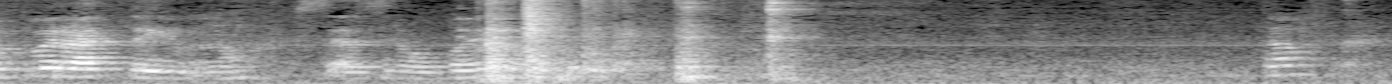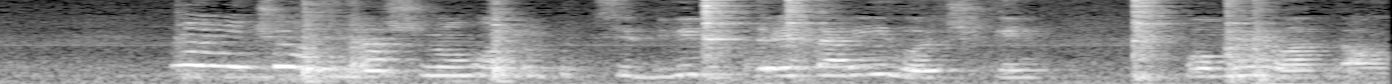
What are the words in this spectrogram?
Оперативно все зробили. Так. Ну нічого страшного, тут ці дві-три тарілочки помила так.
